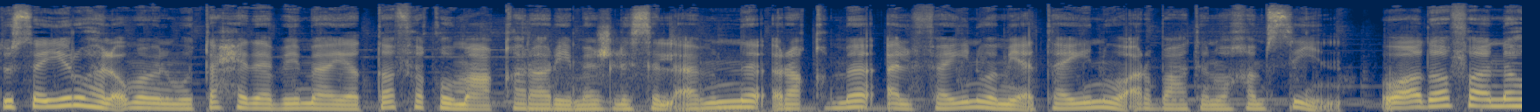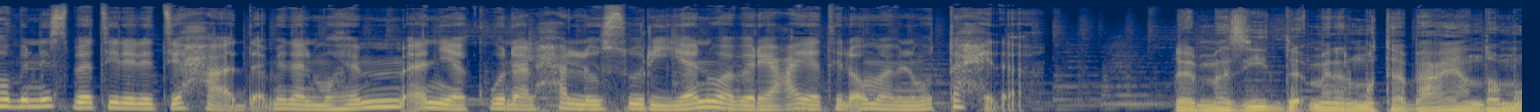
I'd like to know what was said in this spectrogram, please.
تسيرها الأمم المتحدة بما يتفق مع قرار مجلس الأمن رقم 2254 وأضاف أنه بالنسبة للاتحاد من المهم أن يكون الحل سوريا وبرعاية الأمم المتحدة. للمزيد من المتابعة ينضم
